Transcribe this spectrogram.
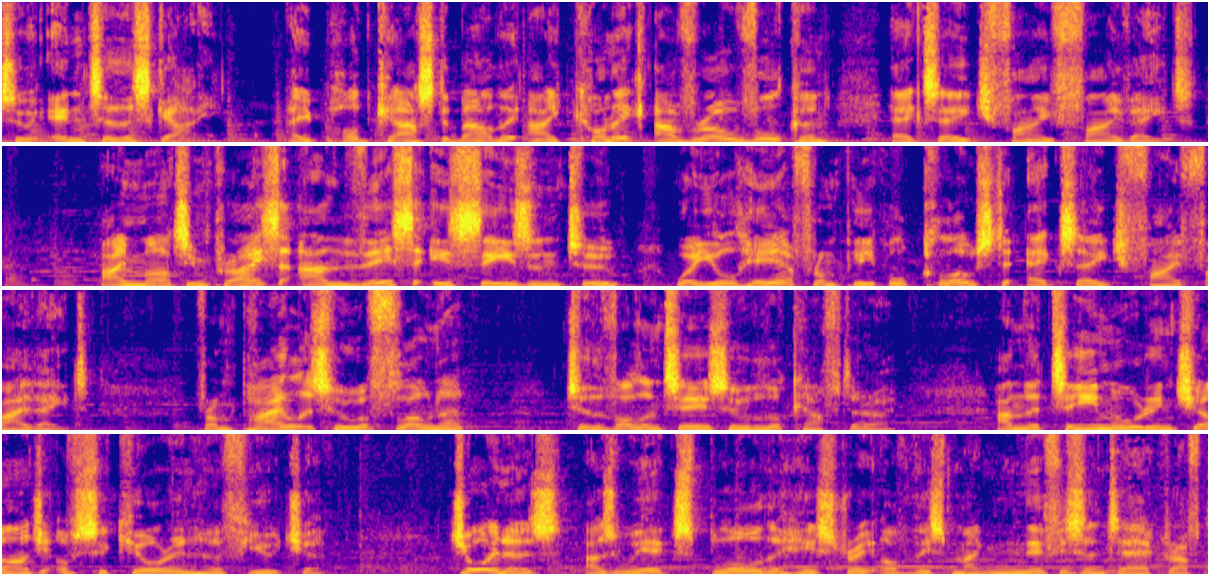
to Into the Sky, a podcast about the iconic Avro Vulcan XH558. I'm Martin Price, and this is season two, where you'll hear from people close to XH558. From pilots who have flown her, to the volunteers who look after her, and the team who are in charge of securing her future. Join us as we explore the history of this magnificent aircraft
